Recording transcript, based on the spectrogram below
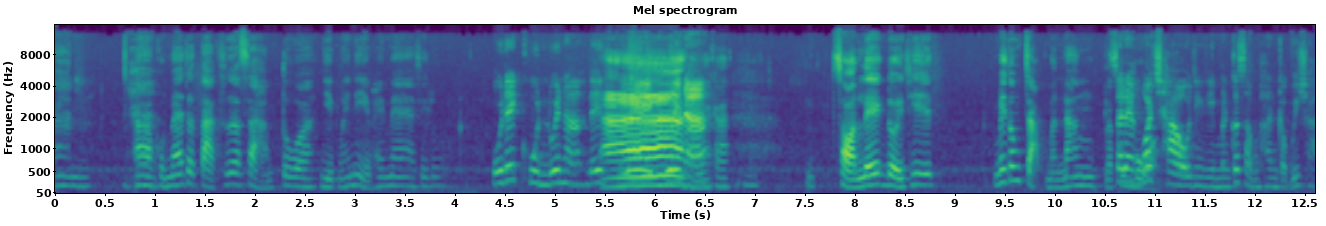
อันอ่าคุณแม่จะตากเสื้อสามตัว หยิบไม้หนีบให้แม่สิลูกอุ้ยได้คุณด้วยนะ ได้อ่าเลขด้วยนะคะสอนเลขโดยที่ไม่ต้องจับมานั่งแล้วก็แสดงบวว่ากชาวจริงๆ มันก็สัมพันธ์กับวิชา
